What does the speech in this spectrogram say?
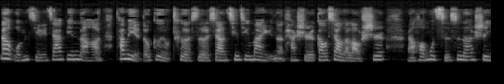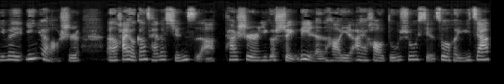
那我们几位嘉宾呢？哈，他们也都各有特色。像青青曼语呢，他是高校的老师；然后木慈慈呢，是一位音乐老师。呃，还有刚才的荀子啊，他是一个水利人哈，也爱好读书、写作和瑜伽，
